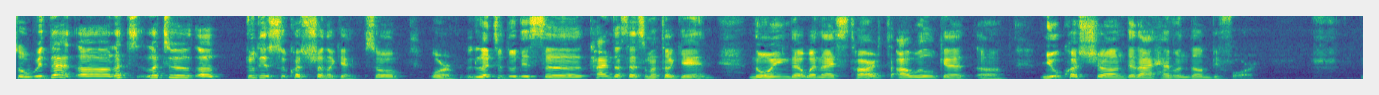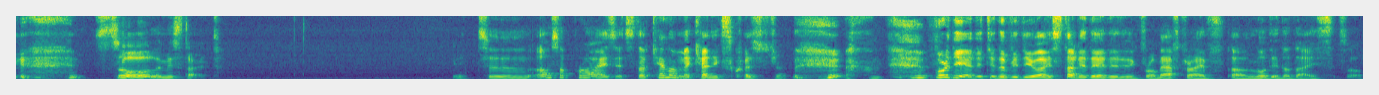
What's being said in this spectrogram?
So with that, uh, let's let's uh, do this question again. So or let's do this uh, timed assessment again, knowing that when I start, I will get a new question that I haven't done before. so let me start. It's uh, a surprise. It's the Cannon mechanics question. For the edited video, I started editing from after I've uh, loaded the dice. So,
